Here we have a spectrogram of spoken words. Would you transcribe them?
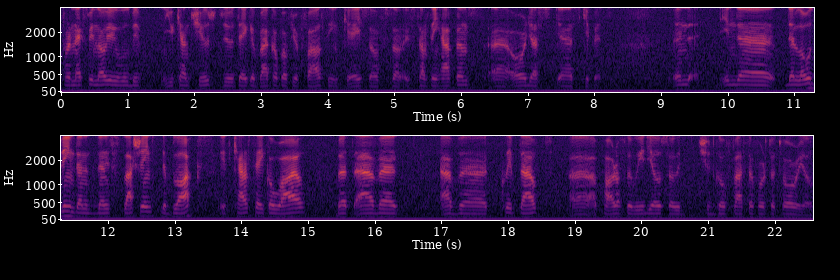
for next window you will be you can choose to take a backup of your files in case of so if something happens uh, or just uh, skip it. In the, in the the loading then then it's flashing the blocks. It can take a while but I've uh, I've uh, clipped out a part of the video so it should go faster for tutorial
